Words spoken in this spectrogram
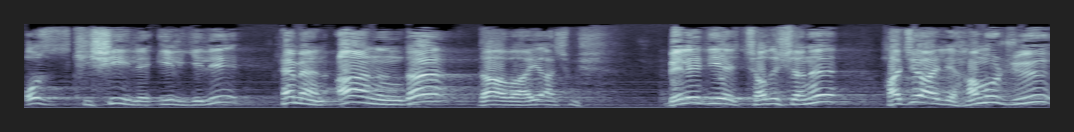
o kişiyle ilgili hemen anında davayı açmış. Belediye çalışanı Hacı Ali Hamurcu'yu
